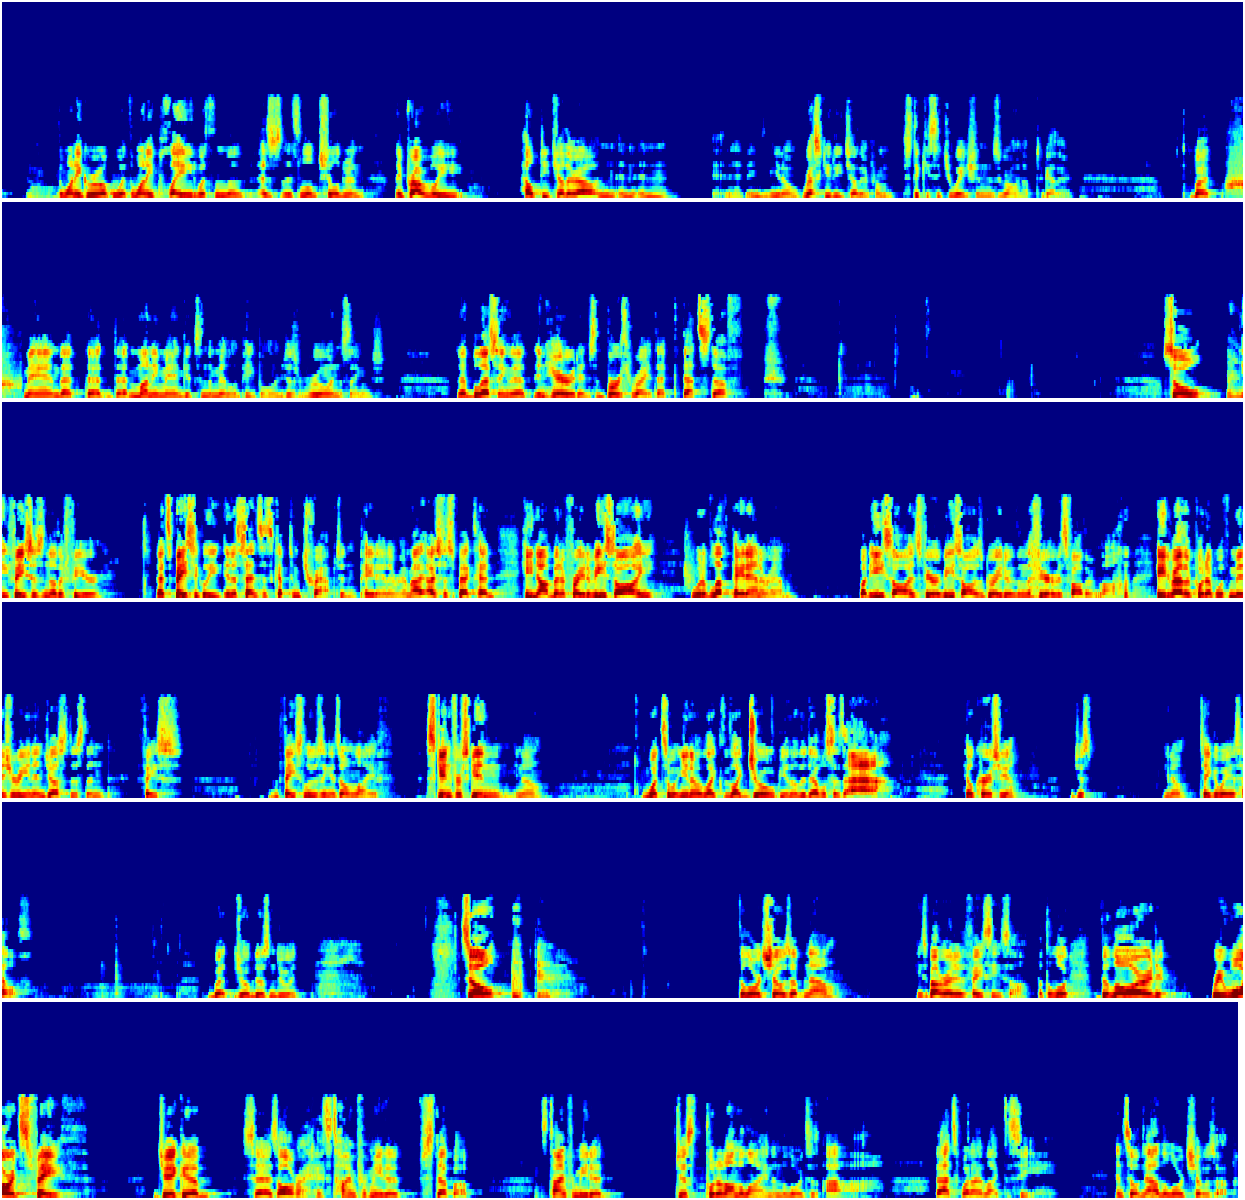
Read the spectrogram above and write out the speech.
The one he grew up with, the one he played with the, as, as little children. They probably helped each other out and, and, and, and, you know, rescued each other from sticky situations growing up together. But man, that, that, that money man gets in the middle of people and just ruins things. That blessing, that inheritance, the birthright, that, that stuff. So he faces another fear that's basically, in a sense, has kept him trapped in Padan Aram. I, I suspect had he not been afraid of Esau, he would have left Padan Aram. But Esau, his fear of Esau is greater than the fear of his father-in-law. He'd rather put up with misery and injustice than face, face losing his own life. Skin for skin, you know. What's, you know, like, like Job, you know, the devil says, ah, he'll curse you. Just, you know, take away his health. But Job doesn't do it. So, the Lord shows up now. He's about ready to face Esau. But the Lord, the Lord rewards faith. Jacob says, all right, it's time for me to step up. It's time for me to just put it on the line. And the Lord says, ah, that's what I like to see. And so now the Lord shows up.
